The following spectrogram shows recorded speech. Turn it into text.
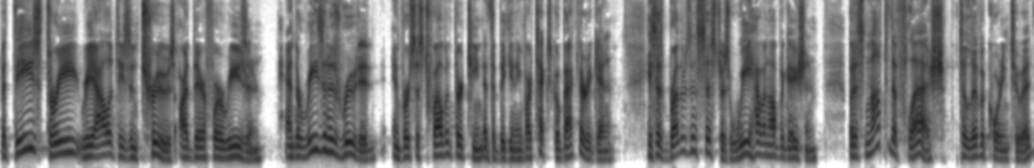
But these three realities and truths are there for a reason. And the reason is rooted in verses 12 and 13 at the beginning of our text. Go back there again. He says, Brothers and sisters, we have an obligation, but it's not to the flesh to live according to it.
